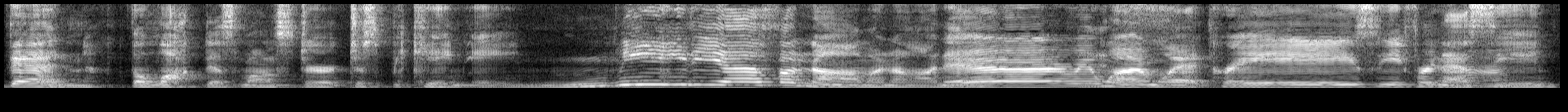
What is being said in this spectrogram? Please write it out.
Then the Loch Ness Monster just became a media phenomenon. Everyone went crazy for Nessie.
